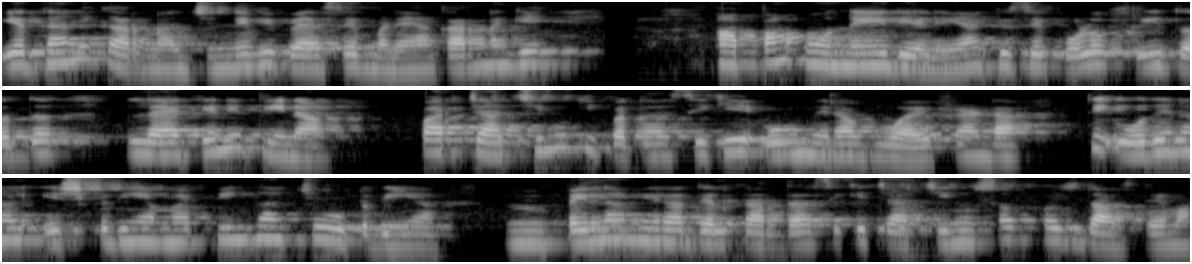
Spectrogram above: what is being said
ਇਦਾਂ ਨਹੀਂ ਕਰਨਾ, ਜਿੰਨੇ ਵੀ ਪੈਸੇ ਬਣਿਆ ਕਰਨਗੇ। ਆਪਾਂ ਓਨੇ ਹੀ ਦੇਣੇ ਆ, ਕਿਸੇ ਕੋਲੋਂ ਫ੍ਰੀ ਦੁੱਧ ਲੈ ਕੇ ਨਹੀਂ ਪੀਣਾ। ਪਰ ਚਾਚੀ ਨੂੰ ਕੀ ਪਤਾ ਸੀ ਕਿ ਉਹ ਮੇਰਾ ਬੁਆਏਫ੍ਰੈਂਡ ਆ। ਤੇ ਉਹਦੇ ਨਾਲ ਇਸ਼ਕ ਦੀਆਂ ਮੈਂ ਪੀਂਘਾਂ ਝੂਟਦੀਆਂ। ਪਹਿਲਾਂ ਮੇਰਾ ਦਿਲ ਕਰਦਾ ਸੀ ਕਿ ਚਾਚੀ ਨੂੰ ਸਭ ਕੁਝ ਦੱਸ ਦੇਵਾਂ।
